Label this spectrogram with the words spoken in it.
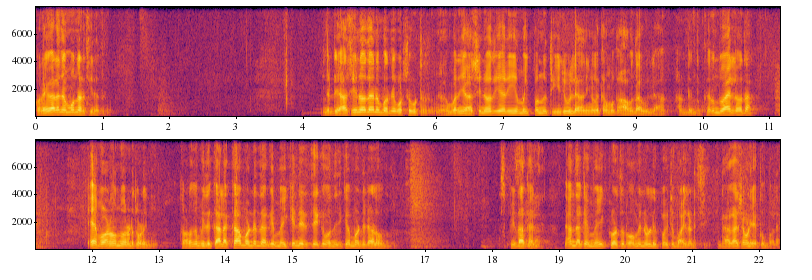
കുറേ കാലം നമ്മൾ നടത്തിയത് എന്നിട്ട് യാസീനോദാനം പറഞ്ഞു കുറച്ച് കൂട്ടർ. ഞാൻ പറഞ്ഞു യാസീനോദിയാരി നമ്മൾ ഇപ്പം ഒന്നും തീരുമില്ല നിങ്ങളൊക്കെ നമുക്ക് ആവതാവില്ല കണ്ട് കയറും ദ്വായല്ലോ അതാ. ഏ പോകണമെന്ന് പറഞ്ഞിട്ട് തുടങ്ങി. തുടങ്ങുമ്പോൾ ഇത് കലക്കാൻ വേണ്ടി എന്താക്കി മൈക്കിന്റെ അടുത്തേക്ക് വന്നിരിക്കാൻ വേണ്ടി ഒരാൾ വന്നു. സ്പീഡാക്കാൻ ഞാൻ എന്താക്കി മൈക്ക് കൊടുത്ത് റൂമിനുള്ളിൽ പോയിട്ട് വായിലടിച്ച്. എന്റെ ആകാശവാണിയാക്കും പോലെ.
